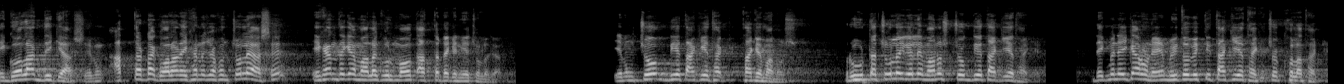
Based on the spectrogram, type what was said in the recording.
এই গলার দিকে আসে এবং আত্মাটা গলার এখানে যখন চলে আসে, এখান থেকে মালাকুল মত আত্মাটাকে নিয়ে চলে যান এবং চোখ দিয়ে তাকিয়ে থাক- মানুষ। রুহটা চলে গেলে মানুষ চোখ দিয়ে তাকিয়ে থাকে। দেখবেন এই কারণে মৃত ব্যক্তি তাকিয়ে থাকে, চোখ খোলা থাকে।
